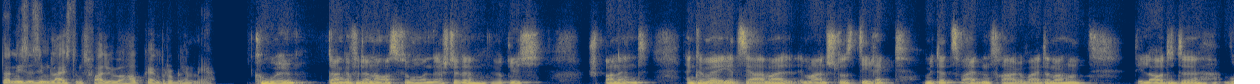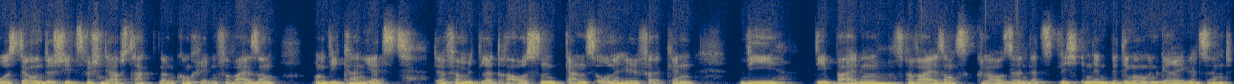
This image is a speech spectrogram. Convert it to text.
dann ist es im Leistungsfall überhaupt kein Problem mehr. Cool. Danke für deine Ausführungen an der Stelle. Wirklich spannend. Dann können wir jetzt ja mal im Anschluss direkt mit der zweiten Frage weitermachen. Die lautete, wo ist der Unterschied zwischen der abstrakten und konkreten Verweisung und wie kann jetzt der Vermittler draußen ganz ohne Hilfe erkennen, wie die beiden Verweisungsklauseln letztlich in den Bedingungen geregelt sind?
